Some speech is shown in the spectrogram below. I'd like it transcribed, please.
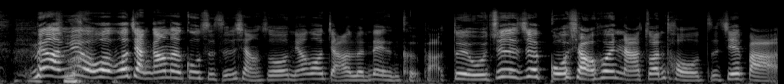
没有啊，因为我我讲刚刚的故事，只是想说你要跟我讲人类很可怕。对，我觉得这国小会拿砖头直接把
